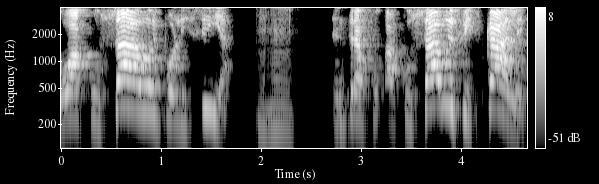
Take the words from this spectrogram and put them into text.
o acusado y policía, entre acusados y fiscales,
